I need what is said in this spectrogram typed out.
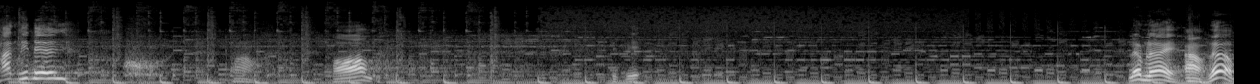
พักนิดนึงว้าวพร้อมสิบวิ เริ่มเลย อ้าว เริ่ม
